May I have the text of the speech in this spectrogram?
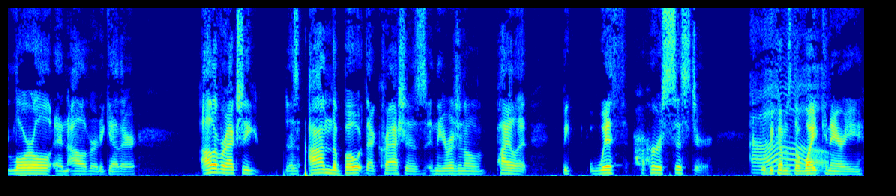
Laurel and Oliver together. Oliver actually is on the boat that crashes in the original pilot be- with her sister, who becomes the White Oh, Canary.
